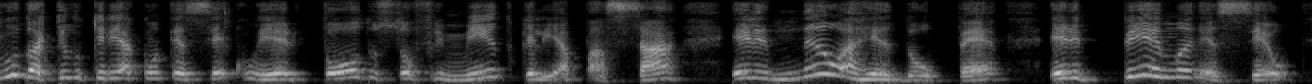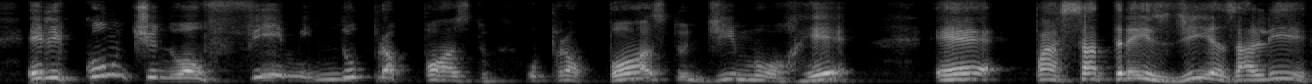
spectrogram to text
tudo aquilo que iria acontecer com ele, todo o sofrimento que ele ia passar, ele não arredou o pé, ele permaneceu, ele continuou firme no propósito, o propósito de morrer é passar três dias ali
